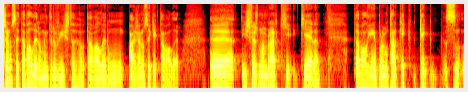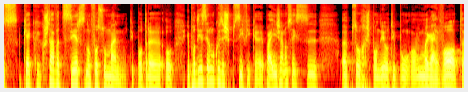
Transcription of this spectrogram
já não sei, estava a ler uma entrevista, estava a ler um. pá, já não sei o que é que estava a ler. Eh, isto fez-me lembrar que, que era. Estava alguém a perguntar o que é que, que, é que é que gostava de ser se não fosse humano. Tipo, outra. Ou, e podia ser uma coisa específica. Pá, e já não sei se a pessoa respondeu, tipo, uma gaivota,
